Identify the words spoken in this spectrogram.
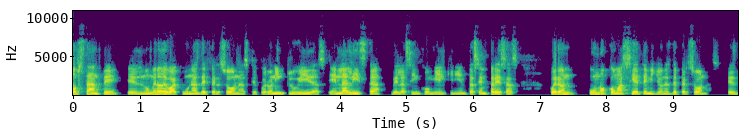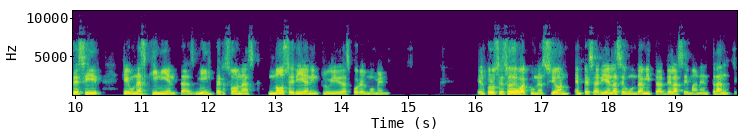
obstante, el número de vacunas de personas que fueron incluidas en la lista de las 5.500 empresas fueron 1,7 millones de personas, es decir, que unas 500.000 personas no serían incluidas por el momento. El proceso de vacunación empezaría en la segunda mitad de la semana entrante,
